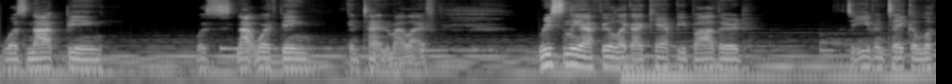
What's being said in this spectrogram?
was not being was not worth being content in my life. Recently, I feel like I can't be bothered to even take a look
